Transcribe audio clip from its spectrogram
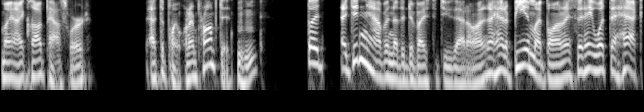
my iCloud password at the point when I'm prompted Mhm. but I didn't have another device to do that on. And I had a bee in my bonnet. I said, hey, what the heck?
